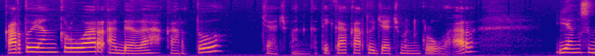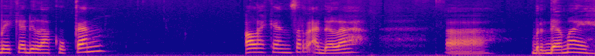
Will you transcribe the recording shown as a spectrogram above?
Kartu yang keluar adalah kartu Judgment. Ketika kartu Judgment keluar, yang sebaiknya dilakukan oleh Cancer adalah uh, berdamai,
